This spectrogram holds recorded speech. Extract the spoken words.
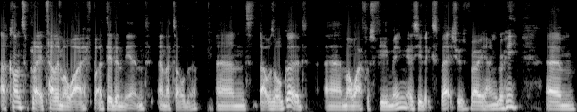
I contemplated telling my wife, but I did in the end, and I told her, and that was all good. Uh, my wife was fuming, as you'd expect. She was very angry. Um,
